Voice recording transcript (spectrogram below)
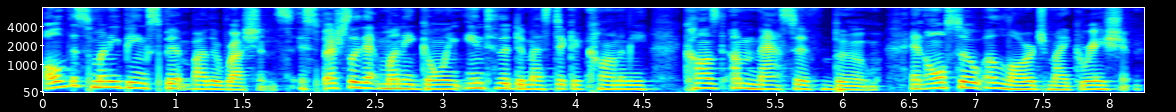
All this money being spent by the Russians, especially that money going into the domestic economy, caused a massive boom and also a large migration.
